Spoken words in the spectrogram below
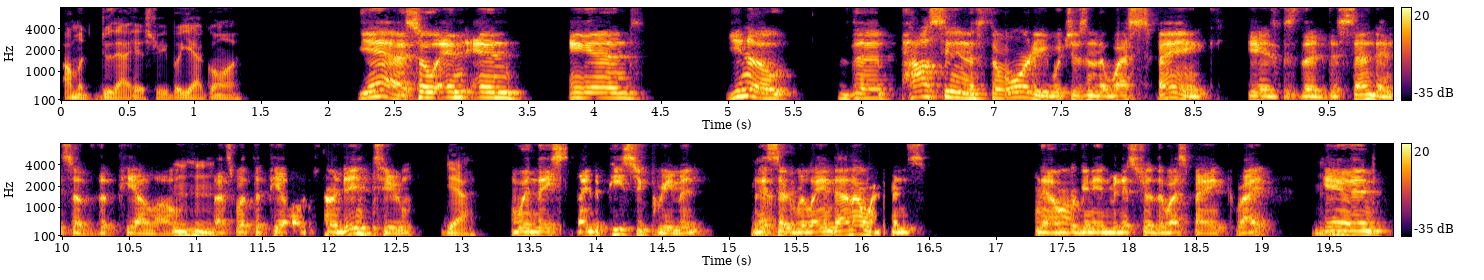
I'm gonna do that history. But yeah, go on. Yeah. So and and and you know the Palestinian Authority, which is in the West Bank, is the descendants of the PLO. Mm-hmm. That's what the PLO turned into. Yeah. When they signed a peace agreement, and yeah. they said we're laying down our weapons. Now we're going to administer the West Bank, right? Mm-hmm. And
